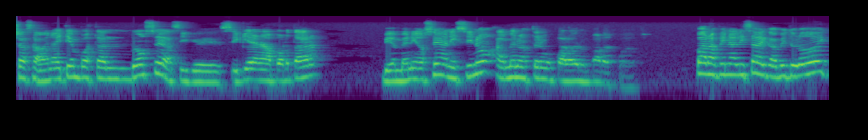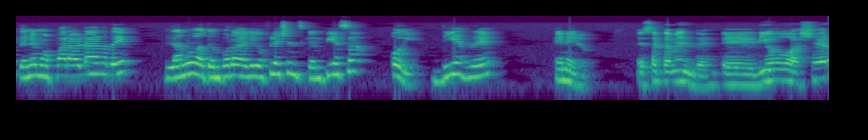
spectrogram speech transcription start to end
ya saben, hay tiempo hasta el 12, así que si quieren aportar, bienvenidos sean y si no, al menos tenemos para ver un par de juegos. Para finalizar el capítulo de hoy, tenemos para hablar de la nueva temporada de League of Legends que empieza hoy, 10 de enero. Exactamente. Eh, dio ayer,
